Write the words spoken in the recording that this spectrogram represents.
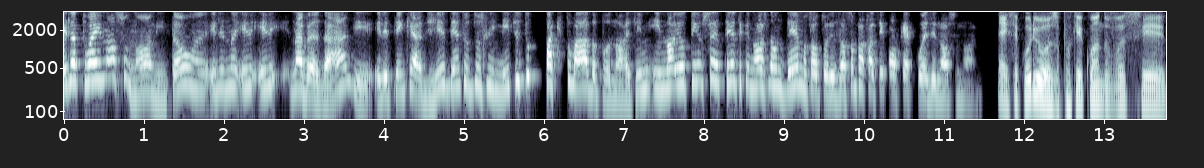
para ele atuar em nosso nome. Então, ele, ele, ele, na verdade, ele tem que agir dentro dos limites do pactuado por nós. E, e eu tenho certeza que nós não demos autorização para fazer qualquer coisa em nosso nome. É, isso é curioso, porque quando você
